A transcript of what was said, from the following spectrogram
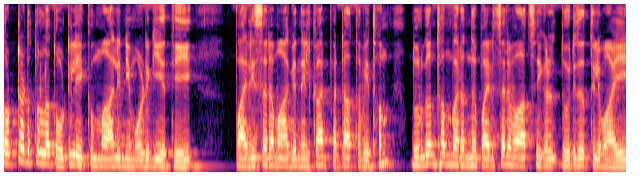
തൊട്ടടുത്തുള്ള തോട്ടിലേക്കും മാലിന്യം ഒഴുകിയെത്തി. പരിസരമാകെ നിൽക്കാൻ പറ്റാത്ത വിധം ദുർഗന്ധം പരന്ന് പരിസരവാസികൾ ദുരിതത്തിലുമായി.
